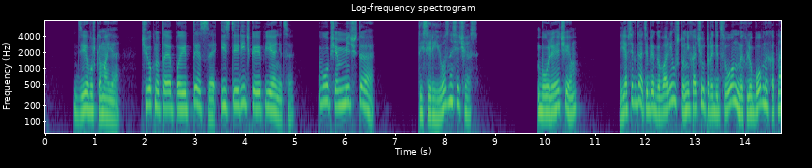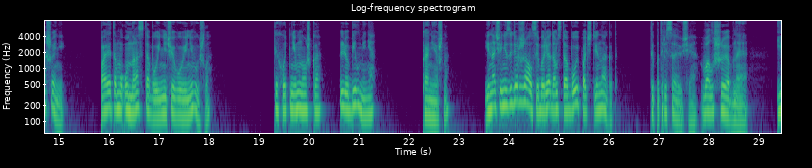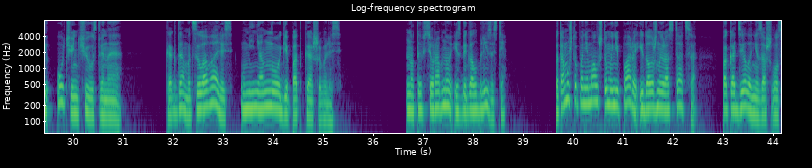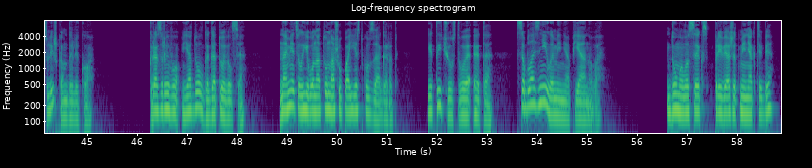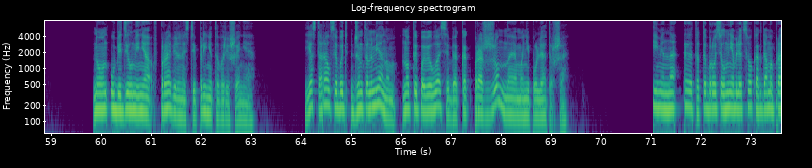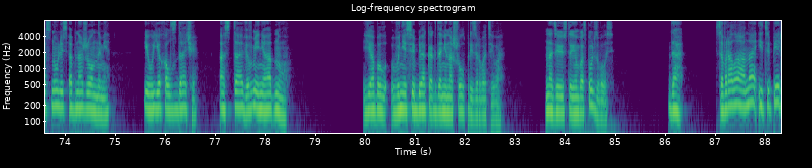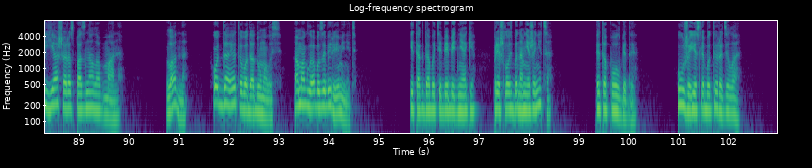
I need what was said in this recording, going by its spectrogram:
Девушка моя, чокнутая поэтесса, истеричка и пьяница. В общем, мечта». Ты серьезно сейчас? Более чем. Я всегда тебе говорил, что не хочу традиционных любовных отношений. Поэтому у нас с тобой ничего и не вышло. Ты хоть немножко любил меня? Конечно. Иначе не задержался бы рядом с тобой почти на год. Ты потрясающая, волшебная и очень чувственная. Когда мы целовались, у меня ноги подкашивались но ты все равно избегал близости. Потому что понимал, что мы не пара и должны расстаться, пока дело не зашло слишком далеко. К разрыву я долго готовился. Наметил его на ту нашу поездку за город. И ты, чувствуя это, соблазнила меня пьяного. Думала, секс привяжет меня к тебе? Но он убедил меня в правильности принятого решения. Я старался быть джентльменом, но ты повела себя как прожженная манипуляторша. Именно это ты бросил мне в лицо, когда мы проснулись обнаженными, и уехал с дачи, оставив меня одну. Я был вне себя, когда не нашел презерватива. Надеюсь, ты им воспользовалась? Да. Соврала она, и теперь Яша распознал обман. Ладно, хоть до этого додумалась а могла бы забеременеть. И тогда бы тебе, бедняги, пришлось бы на мне жениться? Это полбеды. Хуже, если бы ты родила.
